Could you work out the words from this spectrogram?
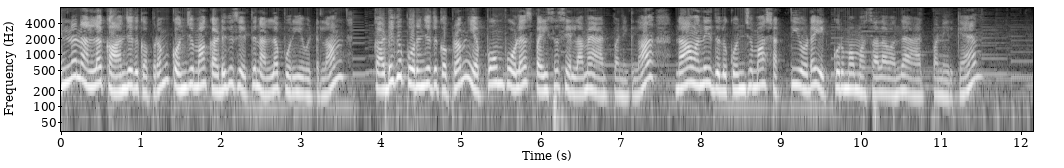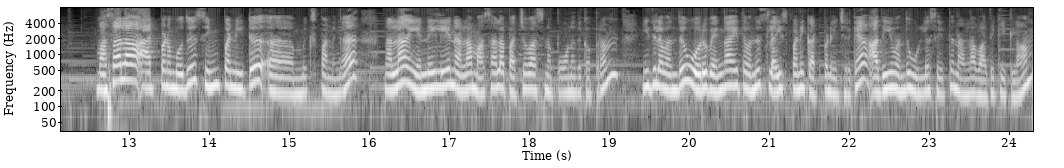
எண்ணெய் நல்லா காஞ்சதுக்கு அப்புறம் கொஞ்சமா கடுகு சேர்த்து நல்லா பொரிய விட்டுலாம் கடுகு பொரிஞ்சதுக்கு அப்புறம் எப்பவும் போல ஸ்பைசஸ் எல்லாமே ஆட் பண்ணிக்கலாம். நான் வந்து இதுல கொஞ்சமா சக்தியோட எக்குருமா மசாலா வந்து ஆட் பண்ணிருக்கேன். மசாலா ஆட் பண்ணும்போது சிம் பண்ணிட்டு மிக்ஸ் பண்ணுங்க. நல்லா எண்ணெயிலேயே நல்லா மசாலா பச்சை வாசனை போனதுக்கப்புறம் இதில் வந்து ஒரு வெங்காயத்தை வந்து ஸ்லைஸ் பண்ணி கட் பண்ணி வச்சுருக்கேன். அதையும் வந்து உள்ளே சேர்த்து நல்லா வதக்கிக்கலாம்.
